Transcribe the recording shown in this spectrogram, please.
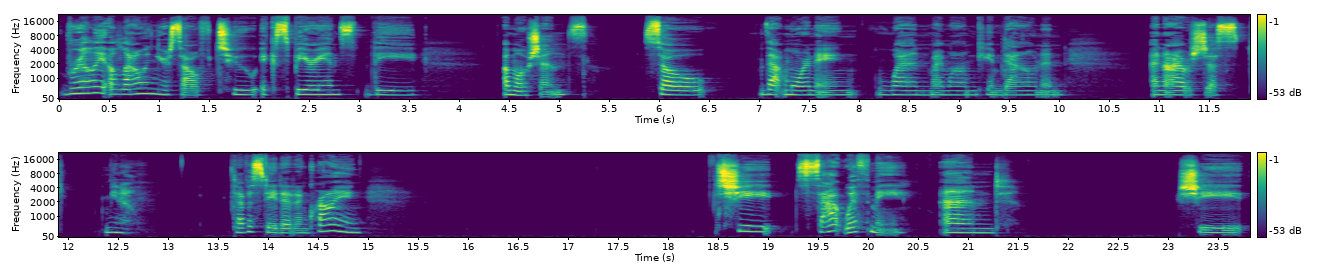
really allowing yourself to experience the emotions. So that morning when my mom came down and and I was just, you know, devastated and crying, she sat with me and she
